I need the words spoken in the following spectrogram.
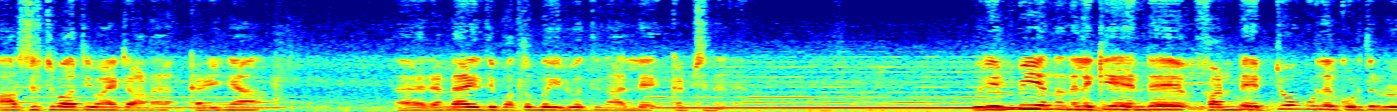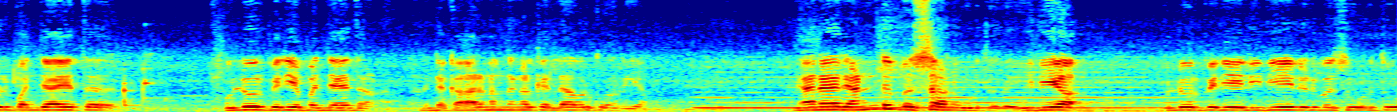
മാർക്സിസ്റ്റ് പാർട്ടിയുമായിട്ടാണ് കഴിഞ്ഞ രണ്ടായിരത്തി പത്തൊമ്പത് ഇരുപത്തിനാലിലെ കക്ഷി നില. ഒരു എം പി എന്ന നിലയ്ക്ക് എന്റെ ഫണ്ട് ഏറ്റവും കൂടുതൽ കൊടുത്തിട്ടുള്ള ഒരു പഞ്ചായത്ത് പുല്ലൂർ പെരിയ പഞ്ചായത്താണ്. അതിന്റെ കാരണം നിങ്ങൾക്ക് എല്ലാവർക്കും അറിയാം. ഞാൻ രണ്ട് ബസ്സാണ് കൊടുത്തത്. ഇരിയ പുല്ലൂർ പെരിയയിൽ ഇരിയയിൽ ഒരു ബസ് കൊടുത്തു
